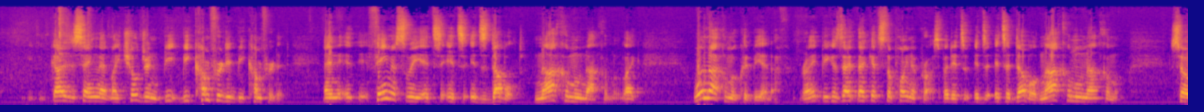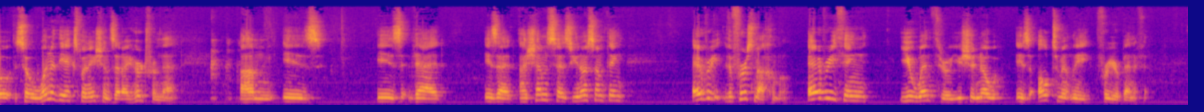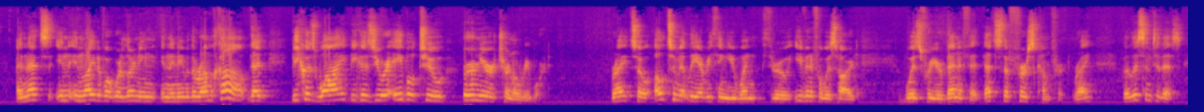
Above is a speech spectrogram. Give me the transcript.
God is saying that my children be be comforted, be comforted, and it, it, famously it's it's it's doubled Nachamu Nachamu. Like one Nachamu could be enough right? Because that, that gets the point across. But it's it's it's a double nachamu nachamu. So so one of the explanations that I heard from that um, is is that is that Hashem says, you know something? Every the first Nachamu, everything you went through, you should know is ultimately for your benefit. And that's in, in light of what we're learning in the name of the Ramchal, that because why? Because you were able to earn your eternal reward. Right? So ultimately everything you went through, even if it was hard, was for your benefit. That's the first comfort, right? But listen to this.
